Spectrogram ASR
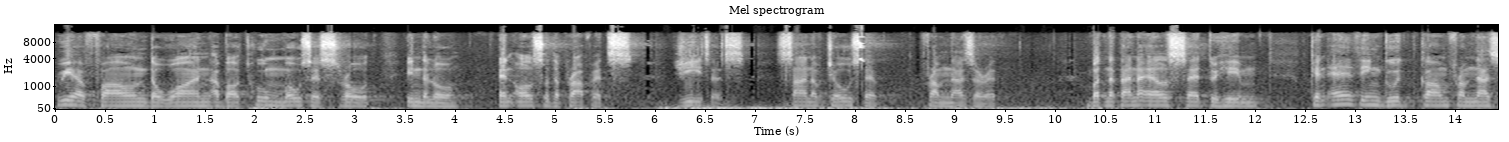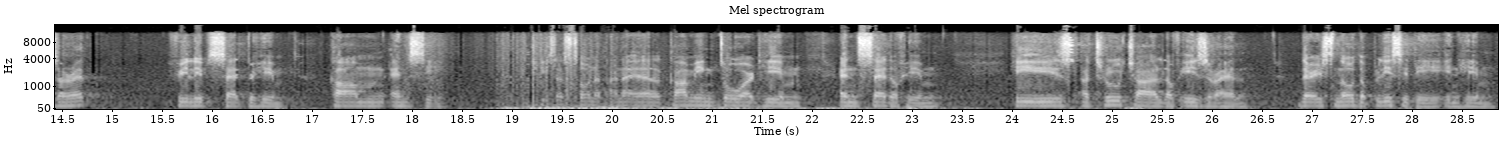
We have found the one about whom Moses wrote in the law, and also the prophets, Jesus, son of Joseph, from Nazareth. But Nathanael said to him, Can anything good come from Nazareth? Philip said to him, Come and see. Jesus saw Nathanael coming toward him and said of him, He is a true child of Israel. There is no duplicity in him.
